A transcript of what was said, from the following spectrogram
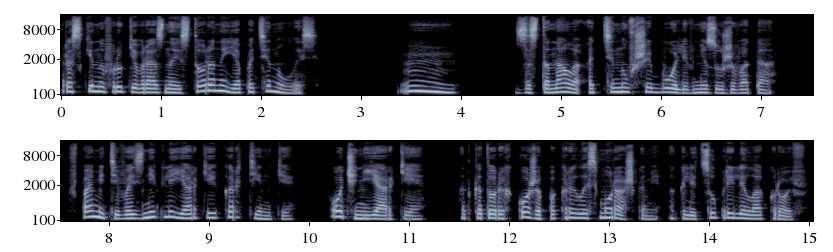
Раскинув руки в разные стороны, я потянулась. Ммм, Застонала от тянувшей боли внизу живота. В памяти возникли яркие картинки. Очень яркие, от которых кожа покрылась мурашками, а к лицу прилила кровь.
